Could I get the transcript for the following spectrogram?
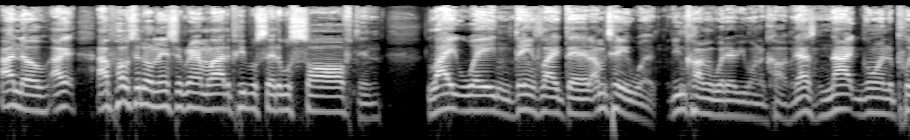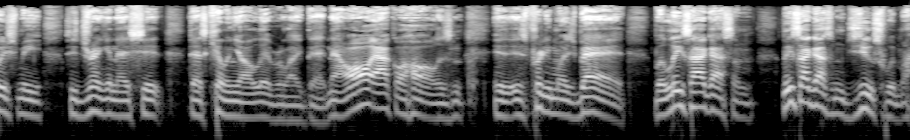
I know. I I posted on Instagram. A lot of people said it was soft and lightweight and things like that. I'm gonna tell you what, you can call me whatever you want to call me. That's not going to push me to drinking that shit that's killing y'all liver like that. Now, all alcohol is is, pretty much bad, but at least I got some. At least I got some juice with mine.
